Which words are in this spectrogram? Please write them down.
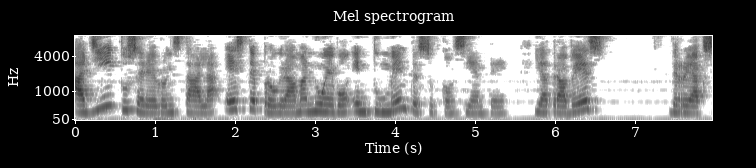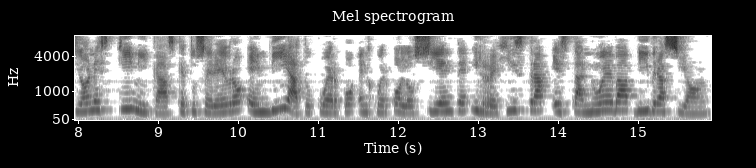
Allí tu cerebro instala este programa nuevo en tu mente subconsciente y a través de reacciones químicas que tu cerebro envía a tu cuerpo, el cuerpo lo siente y registra esta nueva vibración,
